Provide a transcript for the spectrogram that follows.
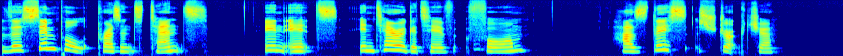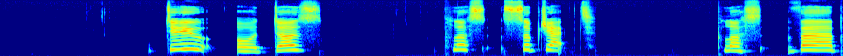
The simple present tense, in its interrogative form, has this structure do or does plus subject plus verb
